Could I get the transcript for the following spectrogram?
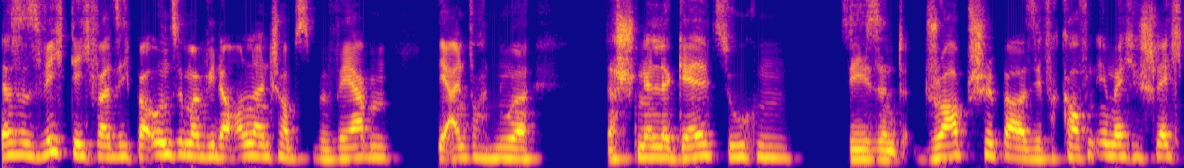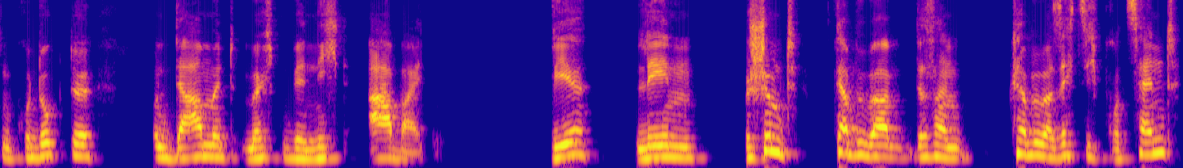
Das ist wichtig, weil sich bei uns immer wieder Online-Shops bewerben, die einfach nur das schnelle Geld suchen. Sie sind Dropshipper, sie verkaufen irgendwelche schlechten Produkte und damit möchten wir nicht arbeiten. Wir lehnen bestimmt knapp über, das waren knapp über 60 Prozent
